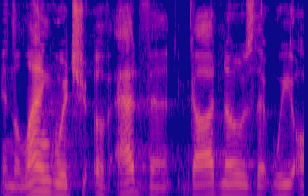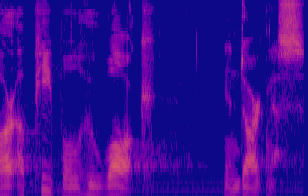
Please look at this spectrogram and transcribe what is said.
In the language of Advent, God knows that we are a people who walk in darkness.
